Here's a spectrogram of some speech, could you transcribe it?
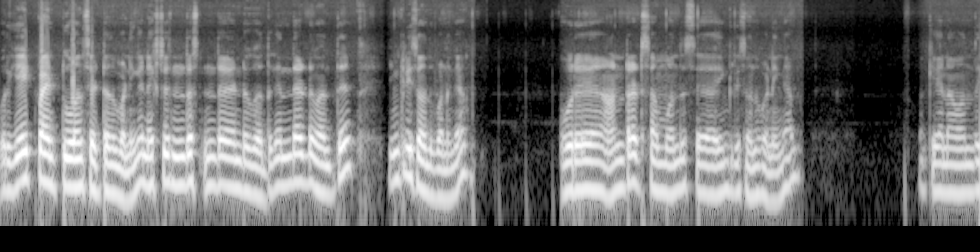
ஒரு எயிட் பாயிண்ட் டூ வந்து செட் வந்து பண்ணிங்க. நெக்ஸ்ட்டு இந்த இந்த எண்டுக்கு வந்து இந்த எண்டு வந்து இன்க்ரீஸ் வந்து பண்ணுங்கள் ஒரு ஹண்ட்ரட் சம் வந்து இன்க்ரீஸ் வந்து பண்ணிங்க. ஓகே நான் வந்து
